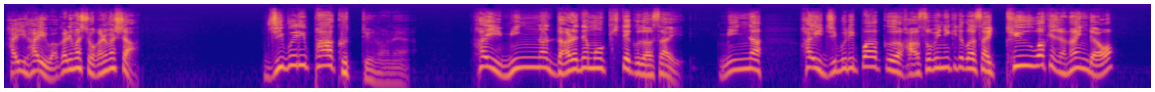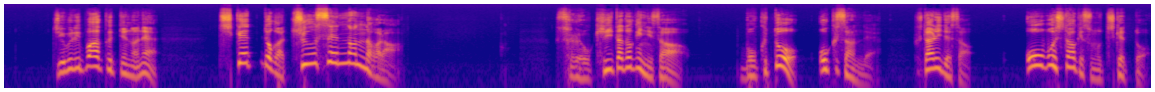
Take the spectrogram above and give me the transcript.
はいはいわかりましたわかりました。ジブリパークっていうのはねはいみんな誰でも来てください。みんなはいジブリパーク遊びに来てください。っていうわけじゃないんだよ。ジブリパークっていうのはねチケットが抽選なんだから。それを聞いた時にさ僕と奥さんで2人でさ応募したわけそのチケット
